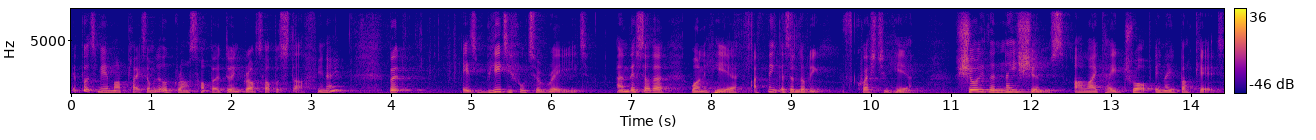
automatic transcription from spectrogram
it puts me in my place. I'm a little grasshopper doing grasshopper stuff, you know? But it's beautiful to read. And this other one here, I think there's a lovely question here. Surely the nations are like a drop in a bucket.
